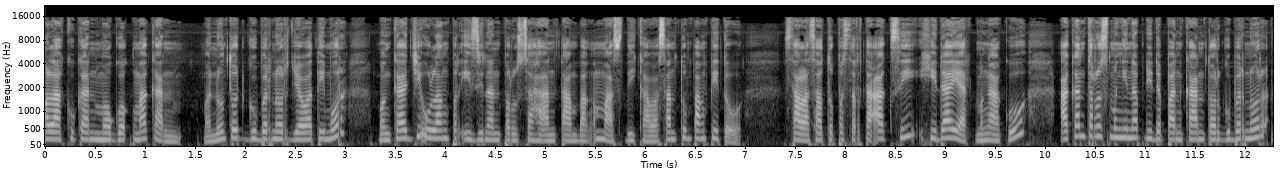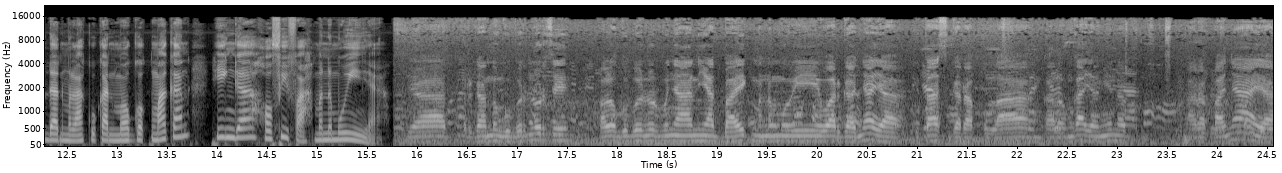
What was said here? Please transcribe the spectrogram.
melakukan mogok makan menuntut Gubernur Jawa Timur mengkaji ulang perizinan perusahaan tambang emas di kawasan Tumpang Pitu. Salah satu peserta aksi, Hidayat, mengaku akan terus menginap di depan kantor gubernur dan melakukan mogok makan hingga Hovifah menemuinya. Ya tergantung gubernur sih. Kalau gubernur punya niat baik menemui warganya ya kita segera pulang. Kalau enggak yang nginep. Harapannya ya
